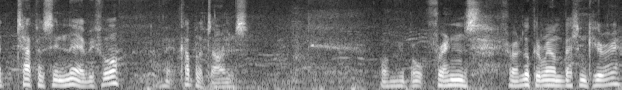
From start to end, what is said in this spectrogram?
Had tapas in there before, a couple of times. When we brought friends for a look around Betancuria.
